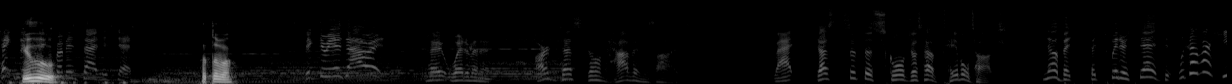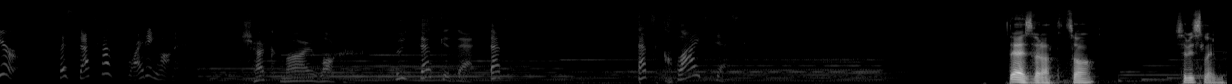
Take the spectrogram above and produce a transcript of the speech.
Take Juhu. Hotovo. Desks don't have insides. What? Desks at this school just have tabletops. No, but but Twitter said. Look over here. This desk has writing on it. Check my locker. Whose desk is that? That's that's Clyde's desk. To je zvrat, co? Si myslím.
